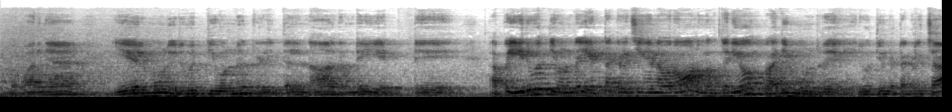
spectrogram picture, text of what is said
இப்போ பாருங்கள் ஏழு மூணு இருபத்தி ஒன்று கழித்தல் நாலு ரெண்டு எட்டு. அப்போ இருபத்தி ஒன்றில் எட்டை கழிச்சிங்க என்ன வரும்? நமக்கு தெரியும் பதிமூன்று. இருபத்தி ஒன்று எட்டை கழிச்சா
